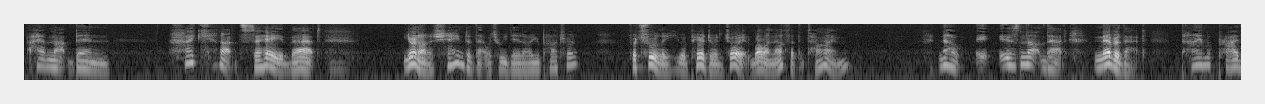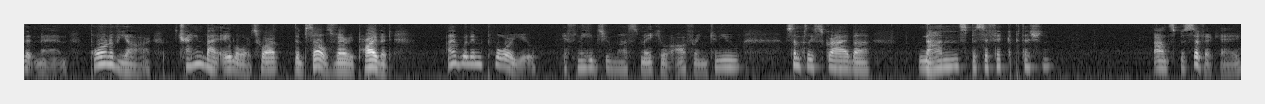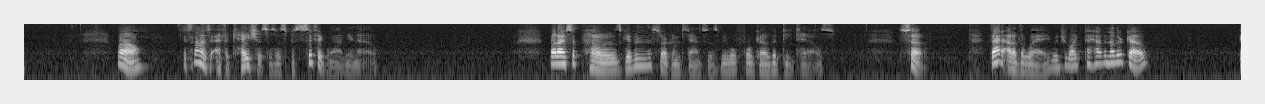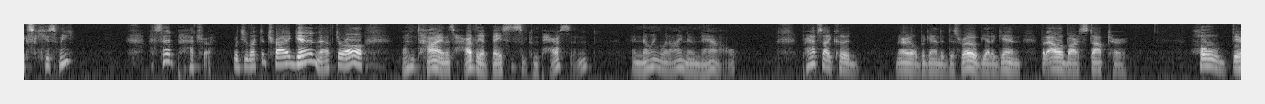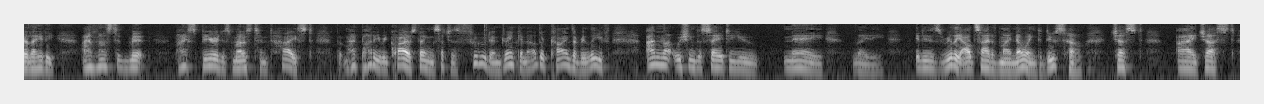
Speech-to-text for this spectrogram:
I have not been. I cannot say that. You're not ashamed of that which we did, are you, Patra? For truly you appeared to enjoy it well enough at the time. No, it is not that, never that. But I am a private man, born of Yar, trained by Alors, who are themselves very private. I would implore you, if needs you must make your offering, can you simply scribe a non-specific petition? Non-specific, eh? Well, it's not as efficacious as a specific one, you know. But I suppose, given the circumstances, we will forego the details. So, that out of the way, would you like to have another go? Excuse me? I said, Patra. Would you like to try again? After all, one time is hardly a basis of comparison. And knowing what I know now, perhaps I could. Mariel began to disrobe yet again, but Alabar stopped her. Hold, dear lady, I must admit my spirit is most enticed, but my body requires things such as food and drink and other kinds of relief. I'm not wishing to say to you, nay, lady, it is really outside of my knowing to do so. Just, I just.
